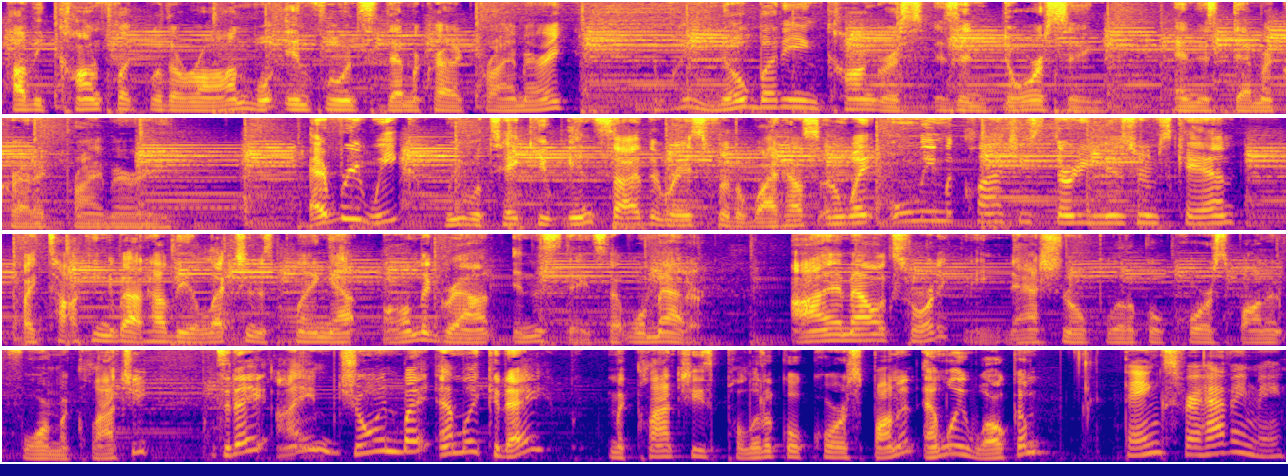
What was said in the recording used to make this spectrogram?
how the conflict with Iran will influence the Democratic primary, and why nobody in Congress is endorsing in this Democratic primary Every week, we will take you inside the race for the White House in a way only McClatchy's 30 newsrooms can by talking about how the election is playing out on the ground in the states that will matter. I am Alex Roarty, a national political correspondent for McClatchy. Today, I am joined by Emily Cadei, McClatchy's political correspondent. Emily, welcome. Thanks for having me.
